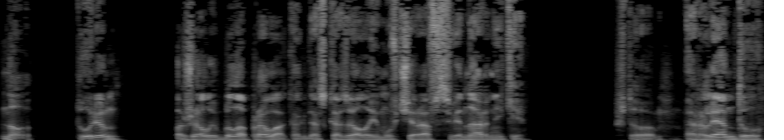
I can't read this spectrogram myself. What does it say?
Но Турин, пожалуй, была права, когда сказала ему вчера в свинарнике, что Эрленду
